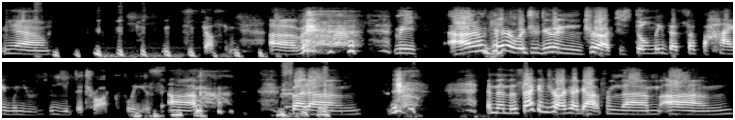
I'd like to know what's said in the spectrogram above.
yeah. Disgusting. Um, I mean, I don't care what you're doing in the truck. Just don't leave that stuff behind when you leave the truck, please. Um, but um, and then the second truck I got from them, um,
